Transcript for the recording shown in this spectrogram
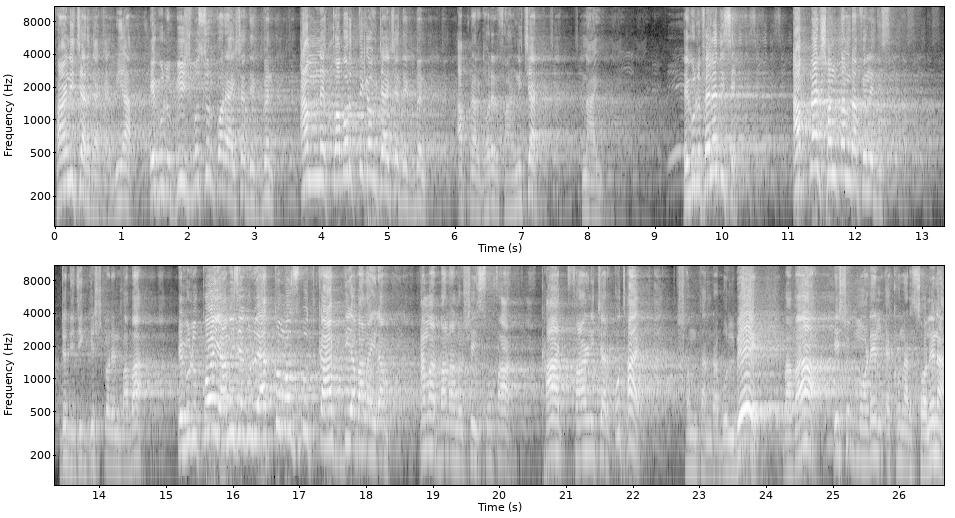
ফার্নিচার দেখায়। মিয়া, এগুলো বিশ বছর পরে আইসা দেখবেন, আমনে কবর থেকে উঠে এসে দেখবেন, আপনার ঘরের ফার্নিচার নাই। এগুলো ফেলে দিছে। আপনার সন্তানরা ফেলে দিছে। যদি জিজ্ঞেস করেন, বাবা, এগুলো কই? আমি যেগুলো এত মজবুত কাঠ দিয়ে বানাইলাম, আমার বানানো সেই সোফা খাট ফার্নিচার কোথায়? সন্তানরা বলবে, বাবা, এসব মডেল এখন আর চলে না।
